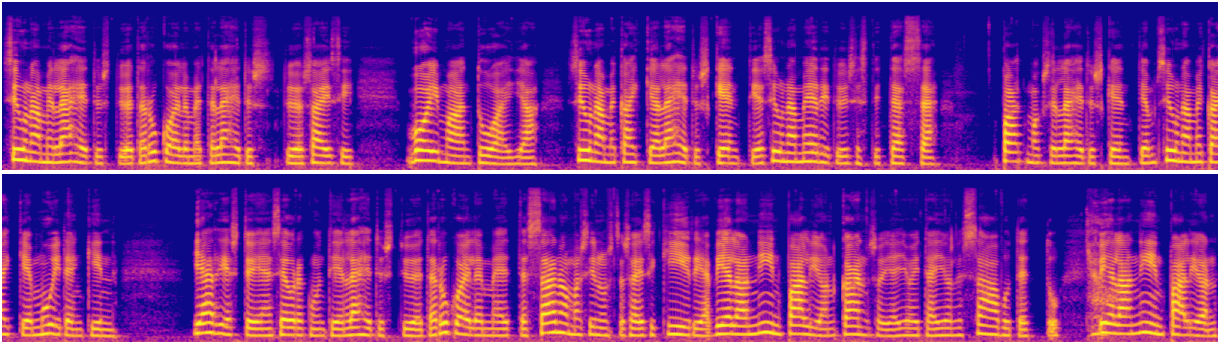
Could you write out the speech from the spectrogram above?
Siunaamme lähetystyötä, rukoilemme, että lähetystyö saisi voimaan tuo ja siunaamme kaikkia lähetyskenttiä. Siunaamme erityisesti tässä Patmoksen lähetyskenttiä, mutta siunaamme kaikkien muidenkin järjestöjen seurakuntien lähetystyötä. Rukoilemme, että sanoma sinusta saisi kiiriä. Vielä on niin paljon kansoja, joita ei ole saavutettu. Joo. Vielä on niin paljon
